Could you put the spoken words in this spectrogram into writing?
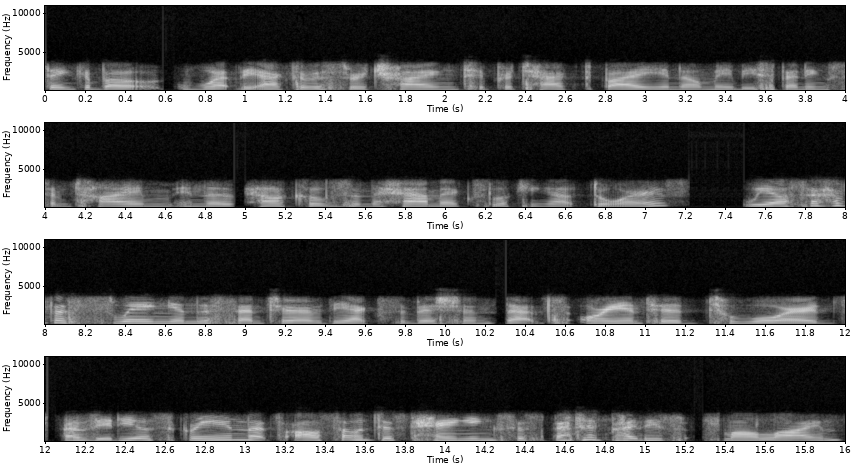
think about what the activists were trying to protect by, you know, maybe spending some time in the alcoves and the hammocks looking outdoors. We also have a swing in the center of the exhibition that's oriented towards a video screen that's also just hanging suspended by these small lines.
